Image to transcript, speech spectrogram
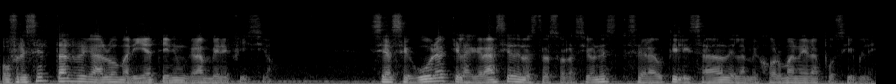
Ofrecer tal regalo a María tiene un gran beneficio se asegura que la gracia de nuestras oraciones será utilizada de la mejor manera posible.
